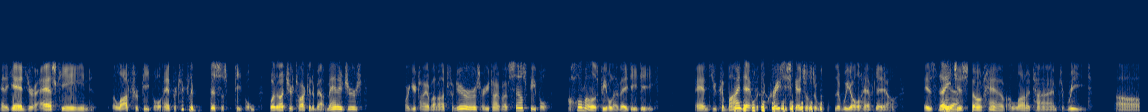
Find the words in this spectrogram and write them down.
and again, you're asking a lot for people, and particularly business people, whether or not you're talking about managers, or you're talking about entrepreneurs, or you're talking about salespeople. A whole lot of those people have ADD. And you combine that with the crazy schedules that we all have now, is they yeah. just don't have a lot of time to read. Uh,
